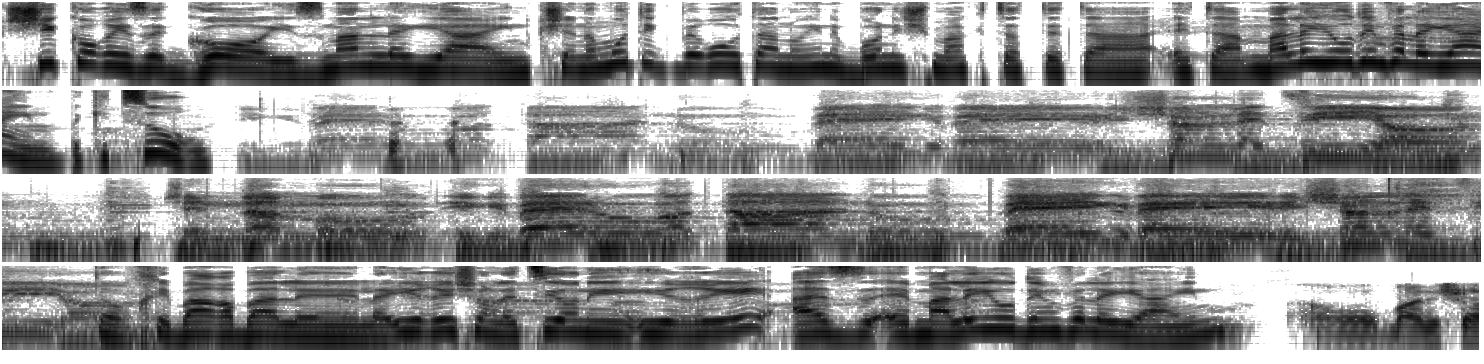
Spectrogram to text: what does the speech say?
שיקורי זה גוי, זמן ליין, כשנמות יקברו אותנו, הנה בוא נשמע קצת את ה... את ה מה ליהודים וליין, בקיצור. ראשון לציון, שנמות יגברו אותנו בגבי ראשון לציון. טוב, חיבה רבה לעיר ראשון לציון היא עירי, אז אה, מה ליהודים וליין? או מה נשאל,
